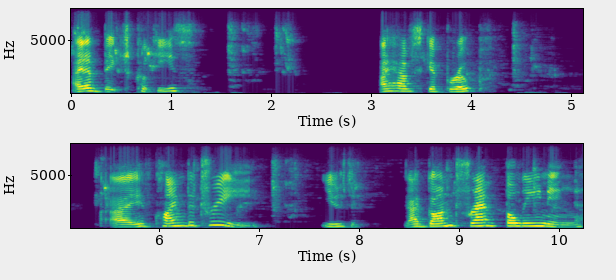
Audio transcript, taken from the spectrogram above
I have baked cookies. I have skip rope. I have climbed a tree. Used it. I've gone trampolining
